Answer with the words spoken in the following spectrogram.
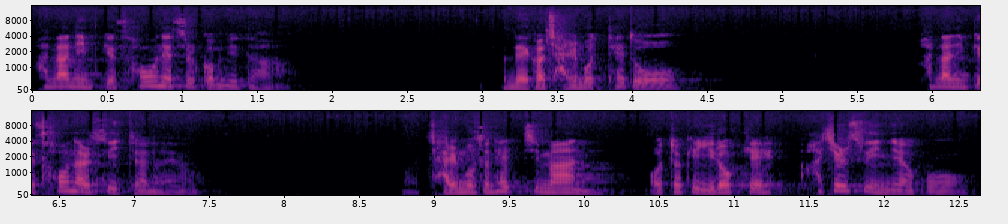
하나님께 서운했을 겁니다. 내가 잘못해도 하나님께 서운할 수 있잖아요. 잘못은 했지만 어떻게 이렇게 하실 수 있냐고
